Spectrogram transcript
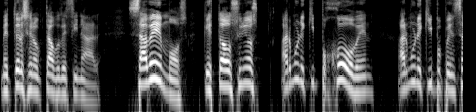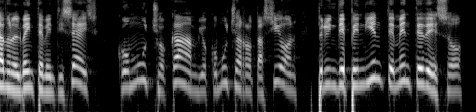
meterse en octavos de final. Sabemos que Estados Unidos armó un equipo joven, armó un equipo pensando en el 2026, con mucho cambio, con mucha rotación, pero independientemente de eso,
